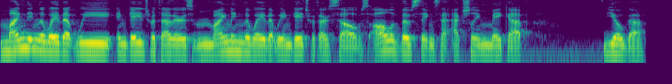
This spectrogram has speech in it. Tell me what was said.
minding the way that we engage with others, minding the way that we engage with ourselves, all of those things that actually make up yoga.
